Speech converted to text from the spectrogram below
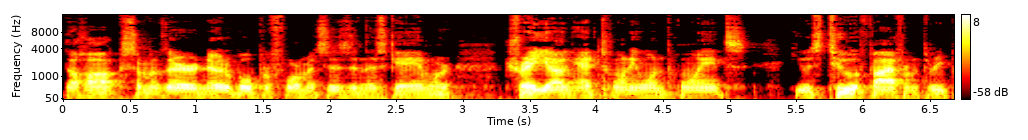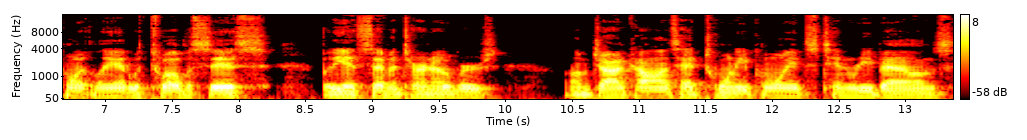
The Hawks, some of their notable performances in this game were Trae Young had 21 points. He was 2 of 5 from three point land with 12 assists, but he had 7 turnovers. Um, John Collins had 20 points, 10 rebounds,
